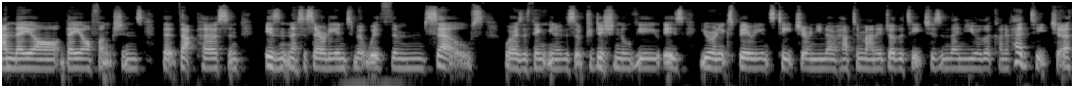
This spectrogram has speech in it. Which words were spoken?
and they are they are functions that that person isn't necessarily intimate with themselves whereas i think you know the sort of traditional view is you're an experienced teacher and you know how to manage other teachers and then you're the kind of head teacher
